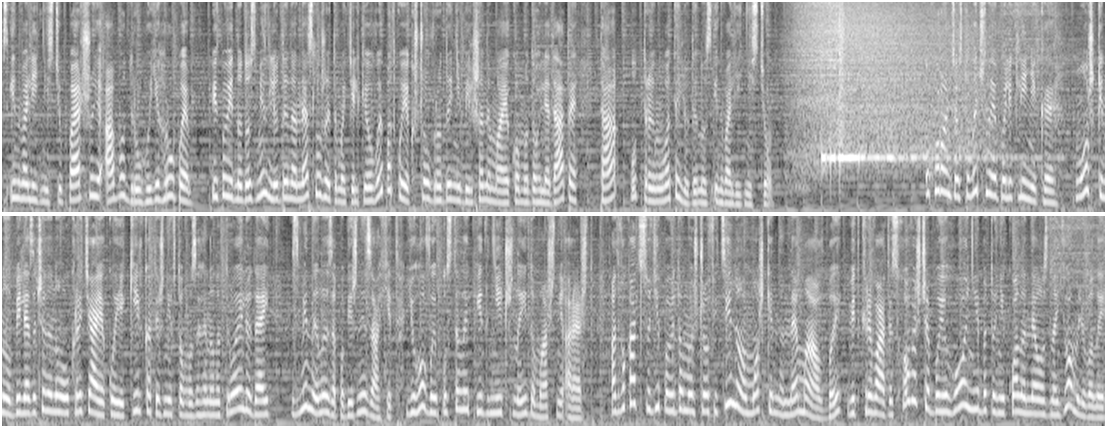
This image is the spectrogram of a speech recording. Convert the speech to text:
з інвалідністю першої або другої групи. Відповідно до змін, людина не служитиме тільки у випадку, якщо в родині більше немає кому доглядати та утримувати людину з інвалідністю. Охоронцю столичної поліклініки Мошкіну біля зачиненого укриття, якої кілька тижнів тому загинули троє людей, змінили запобіжний захід. Його випустили під нічний домашній арешт. Адвокат судді повідомив, що офіційно Мошкін не мав би відкривати сховище, бо його нібито ніколи не ознайомлювали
